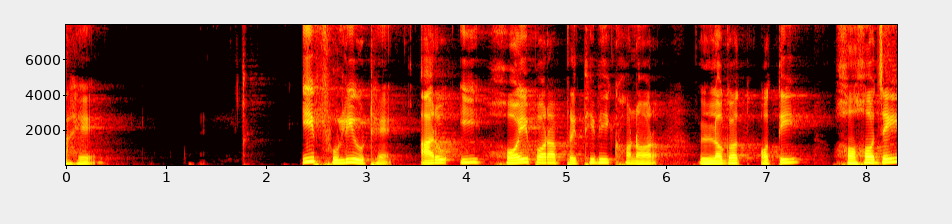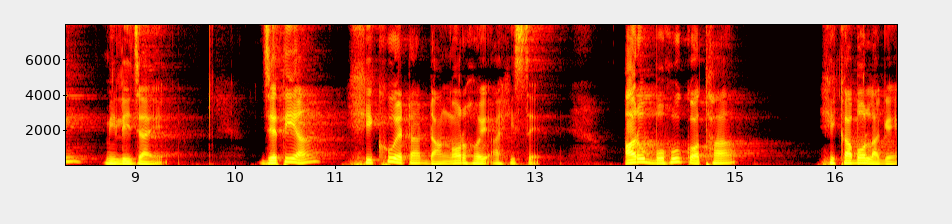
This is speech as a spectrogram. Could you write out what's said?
আহে। ই ফুলি উঠে আৰু ই হৈ পৰা পৃথিৱীখনৰ লগত অতি সহজেই মিলি যায়। যেতিয়া শিশু এটা ডাঙৰ হৈ আহিছে আৰু বহু কথা শিকাব লাগে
